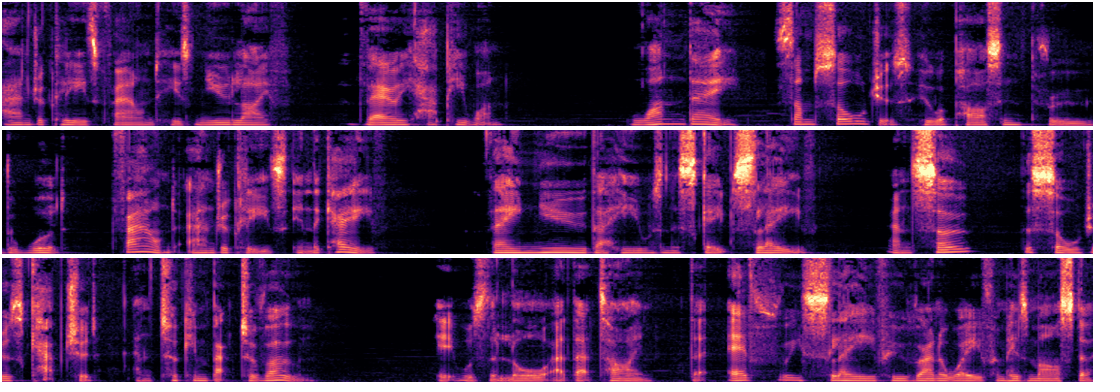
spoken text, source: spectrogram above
Androcles found his new life a very happy one. One day, some soldiers who were passing through the wood found Androcles in the cave. They knew that he was an escaped slave, and so the soldiers captured and took him back to Rome. It was the law at that time that every slave who ran away from his master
